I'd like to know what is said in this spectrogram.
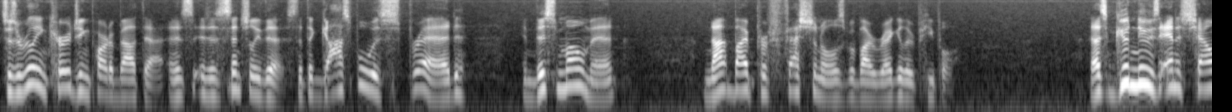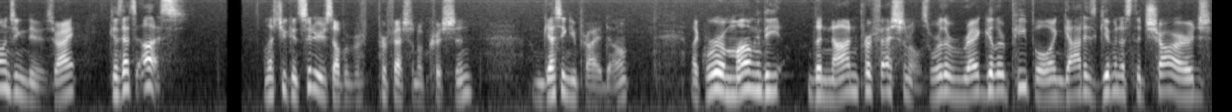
So there's a really encouraging part about that. And it's, it's essentially this that the gospel was spread in this moment not by professionals, but by regular people. That's good news and it's challenging news, right? Because that's us. Unless you consider yourself a professional Christian. I'm guessing you probably don't. Like we're among the, the non professionals, we're the regular people, and God has given us the charge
